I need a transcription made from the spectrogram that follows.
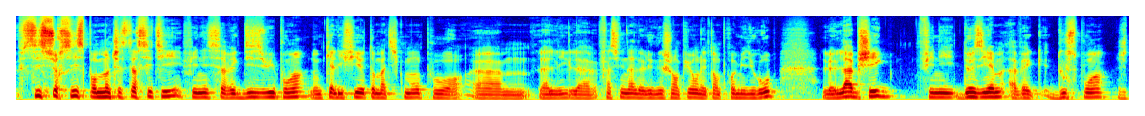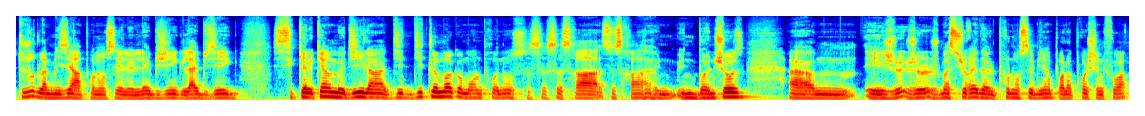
6 sur 6 pour Manchester City, finissent avec 18 points, donc qualifiés automatiquement pour euh, la, la, phase finale de Ligue des Champions en étant premier du groupe. Le Leipzig, finit deuxième avec 12 points. J'ai toujours de la misère à prononcer le Leipzig, Leipzig. Si quelqu'un me dit là, dites, le moi comment on le prononce, ce, sera, ce sera une, bonne chose. Euh, et je, je, m'assurerai de le prononcer bien pour la prochaine fois.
